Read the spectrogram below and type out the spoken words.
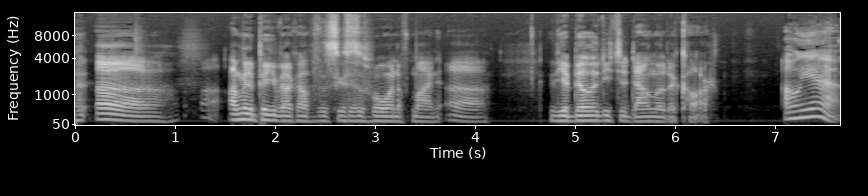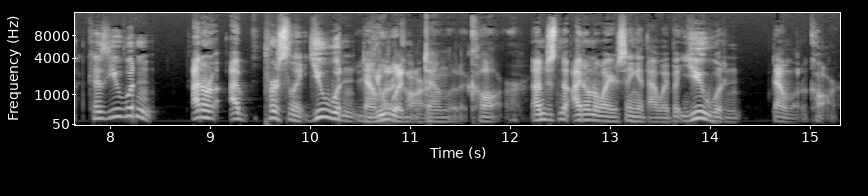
want to. Uh, I'm gonna piggyback off of this because this is one of mine. Uh, the ability to download a car. Oh yeah, because you wouldn't. I don't. I personally, you wouldn't download you a wouldn't car. download a car. I'm just. No, I don't know why you're saying it that way, but you wouldn't download a car.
